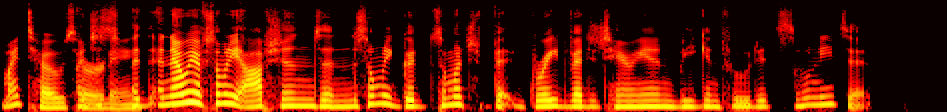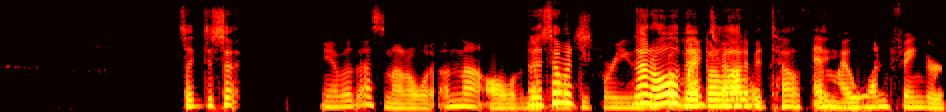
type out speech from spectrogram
My toes I just, hurting. I- and now we have so many options and there's so many good, so much ve- great vegetarian, vegan food. It's who needs it? It's like this. so, yeah, but that's not all. Uh, not all of that's so much- for you. not either, all of it, but a lot of it's healthy. And my one finger's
